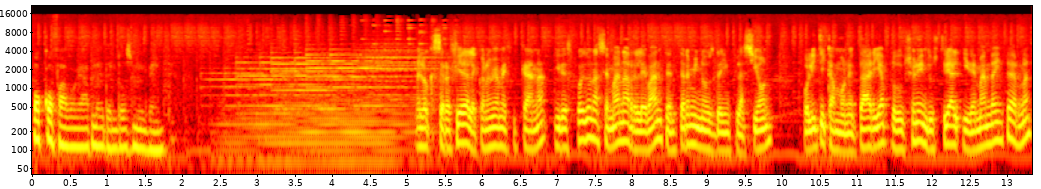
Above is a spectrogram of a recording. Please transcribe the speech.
poco favorable del 2020. En lo que se refiere a la economía mexicana y después de una semana relevante en términos de inflación, política monetaria, producción industrial y demanda interna,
